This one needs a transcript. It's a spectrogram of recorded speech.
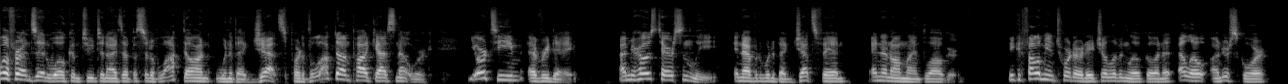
Hello, friends, and welcome to tonight's episode of Locked On Winnipeg Jets, part of the Locked On Podcast Network, your team every day. I'm your host, Harrison Lee, an avid Winnipeg Jets fan and an online blogger. You can follow me on Twitter at HLLivingLoco and at LO underscore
